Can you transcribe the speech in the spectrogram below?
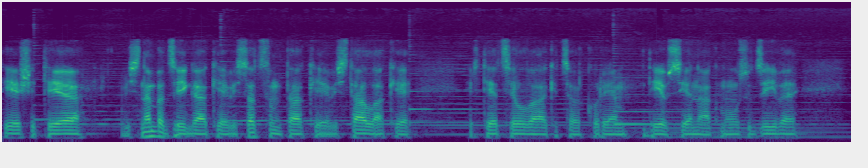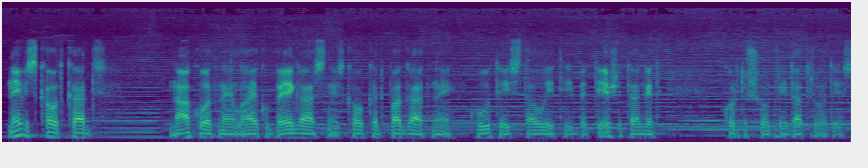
Tieši tie visnabadzīgākie, visatstumtākie, vis tālākie ir tie cilvēki, caur kuriem Dievs ienāk mūsu dzīvēm Nevis kaut kad nākotnē, laiku beigās, nevis kaut kad pagātnē, kūtīs stāvlītī, bet tieši tagad, kur tu šobrīd atrodies.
